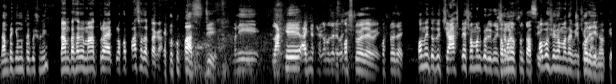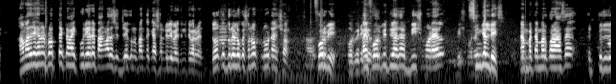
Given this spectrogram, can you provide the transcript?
দামটা কেমন থাকবে শুনি? দামটা থাকবে মাত্র এক লক্ষ পাঁচ হাজার টাকা। এক লক্ষ পাঁচ। জি। মানে লাখে আইনা ঠেকানো যায় না কষ্ট হয়ে যায় ভাই। কষ্ট হয়ে যায়? কমে তো দিচ্ছি আসলে সম্মান করে দিব সম্মান অপশন তো আছে অবশ্যই সম্মান থাকবে করে দিন ওকে আমাদের এখানে প্রত্যেকটা ভাই কুরিয়ারে বাংলাদেশের যে কোনো প্রান্তে ক্যাশ অন ডেলিভারিতে নিতে পারবেন। যত দূরে লোকেশন হোক নো টেনশন ফোর বি ভাই ফোর বি দুই হাজার বিশ মডেল সিঙ্গেল ডিস্ক নাম্বার টাম্বার করা আছে। একটু যদি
